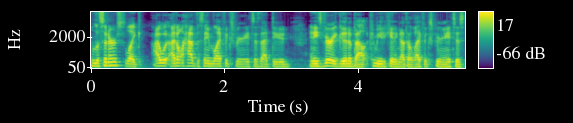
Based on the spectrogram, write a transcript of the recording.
listeners. Like I w- I don't have the same life experience as that dude, and he's very good about communicating other life experiences.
